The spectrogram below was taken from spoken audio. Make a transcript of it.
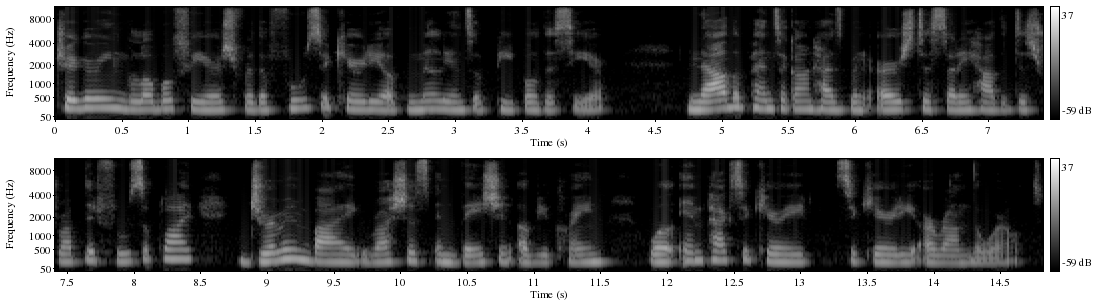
triggering global fears for the food security of millions of people this year. Now, the Pentagon has been urged to study how the disrupted food supply, driven by Russia's invasion of Ukraine, will impact security, security around the world.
